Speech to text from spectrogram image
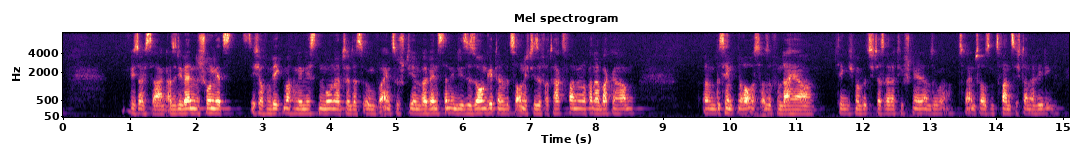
wie soll ich sagen, also die werden schon jetzt sich auf den Weg machen, die nächsten Monate das irgendwo einzustieren, weil wenn es dann in die Saison geht, dann wird es auch nicht diese Vertragsverhandlungen noch an der Backe haben, ähm, bis hinten raus. Also von daher denke ich mal, wird sich das relativ schnell dann sogar 2020 dann erledigen.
